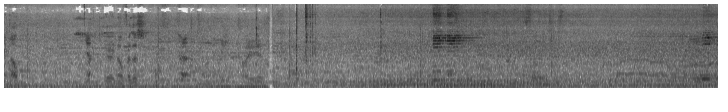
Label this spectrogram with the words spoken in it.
in? No? Yeah. You're a no for this? Yeah. Thank you.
